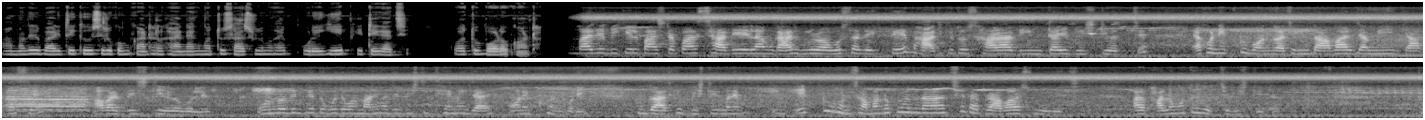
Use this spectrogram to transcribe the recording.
আমাদের বাড়িতে কেউ সেরকম কাঁঠাল খায় না। একমাত্র শাশুড়ি মা খায়, পড়ে গিয়ে ফেটে গেছে। কত বড় কাঁঠাল। বাজে বিকেল পাঁচটা পাঁচ, ছাদে এলাম, গাছগুলোর অবস্থা দেখতে। আজকে তো সারা দিনটাই বৃষ্টি হচ্ছে। এখন একটু বন্ধ আছে, কিন্তু আবার যা মেঘ আকাশে আবার বৃষ্টি এলো বলে। অন্য দিনকে তবু যেমন মাঝে মাঝে বৃষ্টি থেমে যায়, অনেকক্ষণ করেই। কিন্তু আজকে বৃষ্টির মানে একটুক্ষণ সামান্যক্ষণ হয়তো দাঁড়াচ্ছে, তারপরে আবার শুরু হয়েছে আর ভালো মতোই হচ্ছে বৃষ্টিটা। তো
